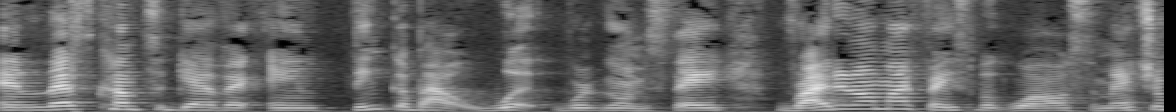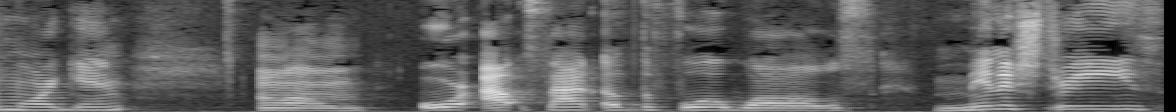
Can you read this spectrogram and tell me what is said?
and let's come together and think about what we're going to say. Write it on my Facebook wall, Samantha Morgan, um, or outside of the four walls ministries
